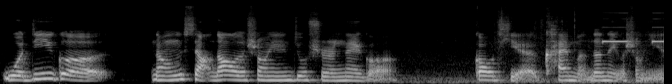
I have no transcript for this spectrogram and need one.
我第一个能想到的声音就是那个高铁开门的那个声音，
